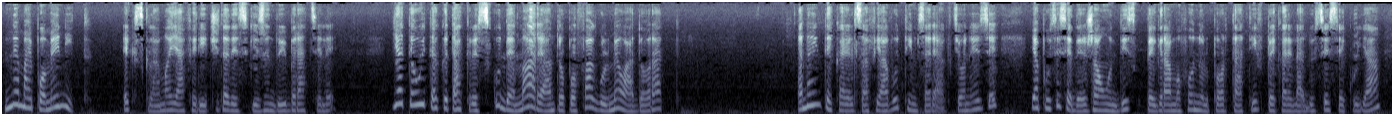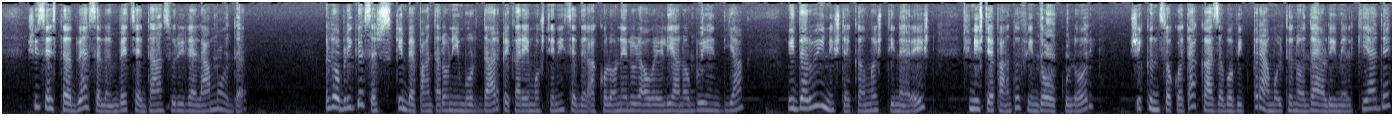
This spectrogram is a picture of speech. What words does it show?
Nemaipomenit!" exclamă ea fericită deschizându-i brațele. Ia te uită cât a crescut de mare antropofagul meu adorat!" Înainte ca el să fie avut timp să reacționeze, ea pusese deja un disc pe gramofonul portativ pe care l adusese cu ea și se străduia să-l învețe dansurile la modă. Îl obligă să-și schimbe pantalonii murdari pe care îi moștenise de la colonelul Aureliano Buendia, îi dărui niște cămăși tinerești și niște pantofi în două culori și când socotea că a zăbovit prea mult în odaia lui Melchiade,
